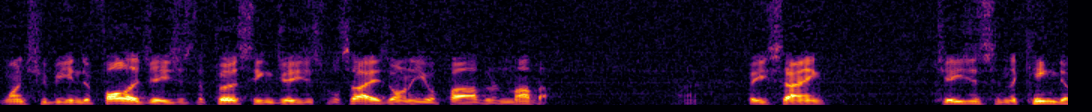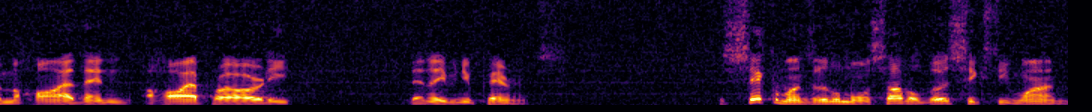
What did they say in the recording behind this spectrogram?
once you begin to follow Jesus, the first thing Jesus will say is honour your father and mother. But he's saying Jesus and the kingdom are higher than a higher priority than even your parents. The second one's a little more subtle. Verse 61.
